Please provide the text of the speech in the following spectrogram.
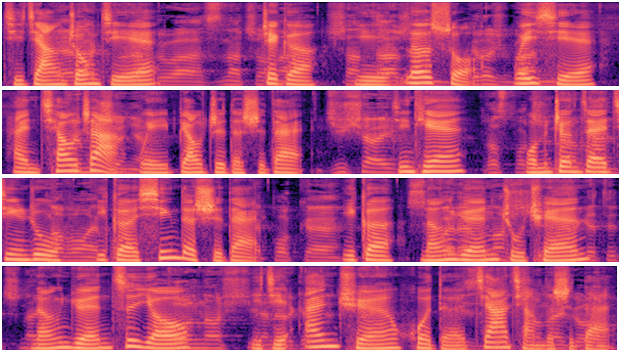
即将终结，这个以勒索、威胁和敲诈为标志的时代。今天，我们正在进入一个新的时代，一个能源主权、能源自由以及安全获得加强的时代。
